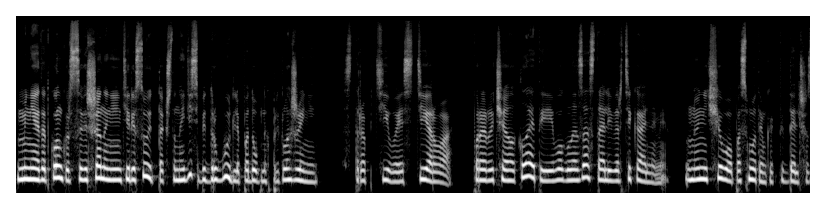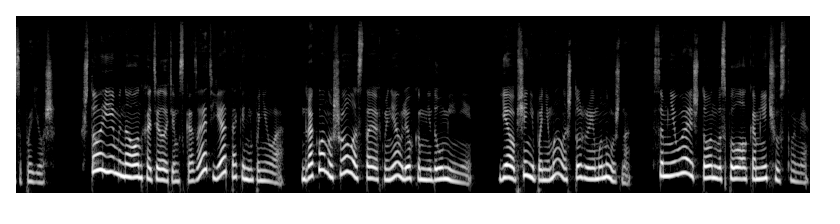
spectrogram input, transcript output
«Меня этот конкурс совершенно не интересует, так что найди себе другую для подобных предложений». «Строптивая стерва!» — прорычал Клайд, и его глаза стали вертикальными. «Ну ничего, посмотрим, как ты дальше запоешь». Что именно он хотел этим сказать, я так и не поняла. Дракон ушел, оставив меня в легком недоумении. Я вообще не понимала, что же ему нужно. Сомневаюсь, что он воспылал ко мне чувствами.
